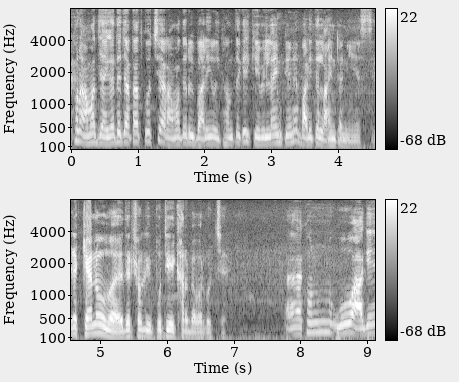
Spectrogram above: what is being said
এখন আমার জায়গাতে যাতায়াত করছে আর আমাদের ওই বাড়ির ওইখান থেকেই কেবিল লাইন টেনে বাড়িতে লাইনটা নিয়ে এসছে। এটা কেন এদের সঙ্গে প্রতি এই খারাপ ব্যবহার করছে? এখন ও আগে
